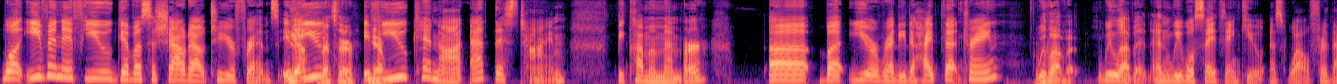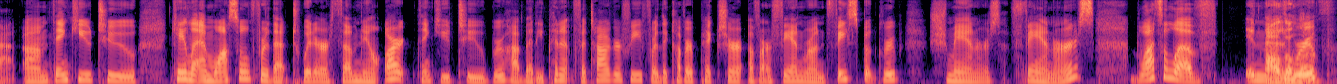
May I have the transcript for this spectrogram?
Well, even if you give us a shout out to your friends, if yeah, you that's fair. if yeah. you cannot at this time become a member, uh, but you're ready to hype that train, we love it. we love it, and we will say thank you as well for that. Um, thank you to Kayla M. Wassel for that Twitter thumbnail art. Thank you to Bruja Betty Pinup Photography for the cover picture of our fan-run Facebook group, Schmanners Fanners. Lots of love in that group. love.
